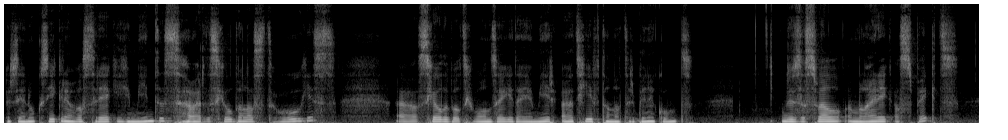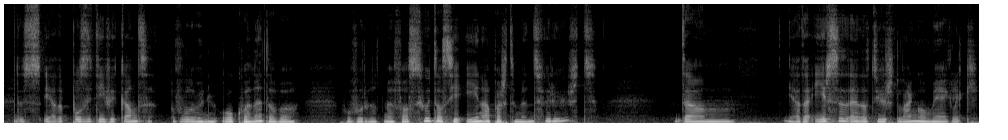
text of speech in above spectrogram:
Er zijn ook zeker en vast rijke gemeentes waar de schuldenlast hoog is. Uh, schulden wil gewoon zeggen dat je meer uitgeeft dan dat er binnenkomt. Dus dat is wel een belangrijk aspect. Dus ja, de positieve kant voelen we nu ook wel, hè, dat we bijvoorbeeld met vastgoed, als je één appartement verhuurt, dan, ja, dat eerste, hè, dat duurt lang om eigenlijk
